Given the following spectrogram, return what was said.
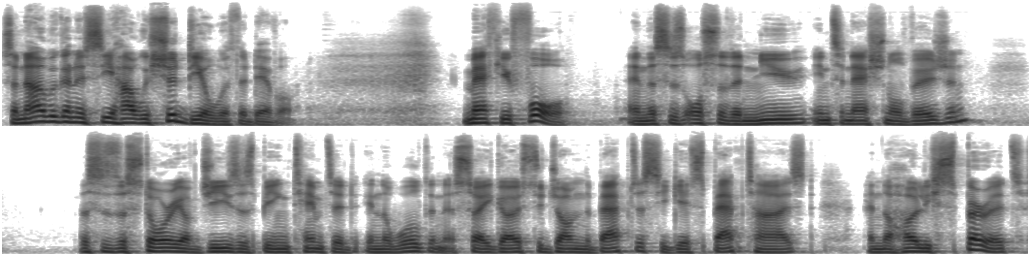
So now we're going to see how we should deal with the devil. Matthew 4, and this is also the New International Version. This is the story of Jesus being tempted in the wilderness. So he goes to John the Baptist, he gets baptized, and the Holy Spirit,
